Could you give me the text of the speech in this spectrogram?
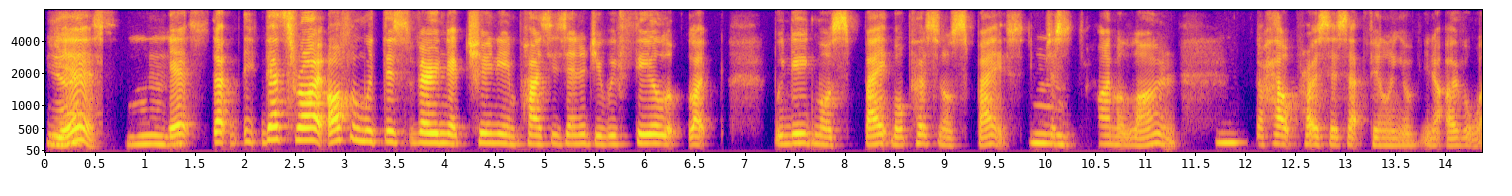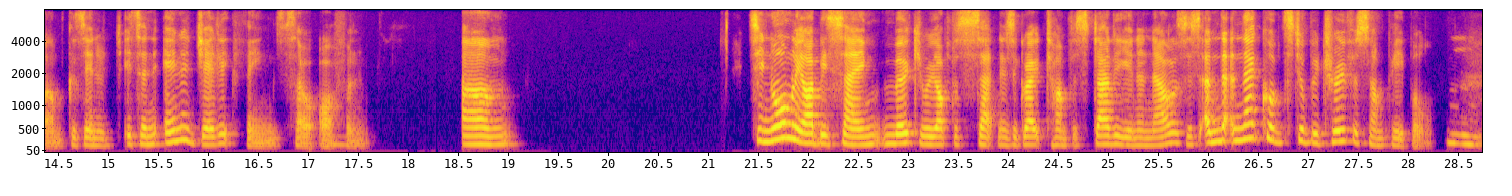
Yeah. Yes. Mm. Yes. That that's right. Often with this very Neptunian Pisces energy, we feel like we need more space, more personal space, Mm. just time alone. Mm. to help process that feeling of you know overwhelm because it's an energetic thing so often um see normally i'd be saying mercury opposite saturn is a great time for study and analysis and, th and that could still be true for some people Mm.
